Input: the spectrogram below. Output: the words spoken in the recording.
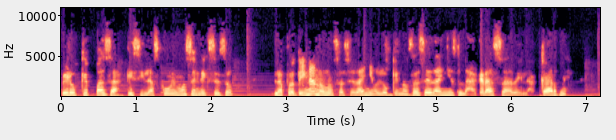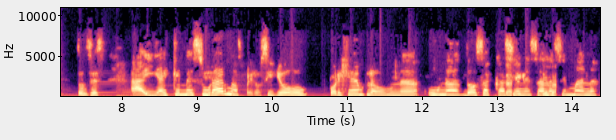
Pero ¿qué pasa? Que si las comemos en exceso, la proteína no nos hace daño, lo que nos hace daño es la grasa de la carne. Entonces, ahí hay que mesurarnos, pero si yo, por ejemplo, una, una, dos ocasiones a la semana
